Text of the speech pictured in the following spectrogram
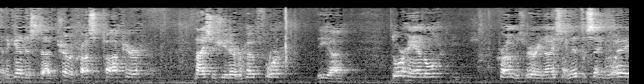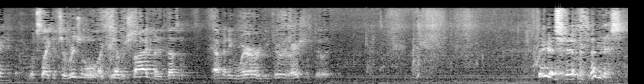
And again, this uh, trim across the top here, nice as you'd ever hope for. The uh, door handle, chrome is very nice on it the same way. It looks like it's original like the other side, but it doesn't have any wear or deterioration to it. Look at this fitment. Look at this.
